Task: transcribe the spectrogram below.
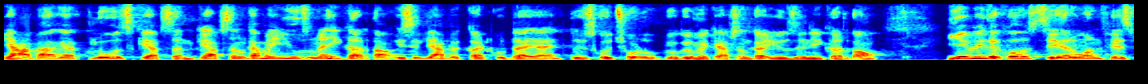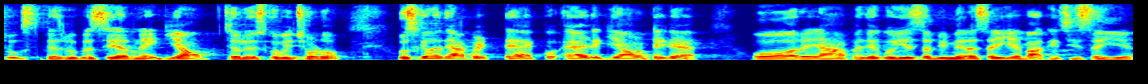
यहाँ पे आ गया क्लोज कैप्शन कैप्शन का मैं यूज़ नहीं करता हूँ, इसलिए यहाँ पे कटकुट आया है तो इसको छोड़ो, क्योंकि मैं कैप्शन का यूज़ ही नहीं करता हूँ। ये भी देखो शेयर वन फेसबुक फेसबुक पे शेयर नहीं किया हूँ, चलो इसको भी छोड़ो। उसके बाद यहाँ पे टैग को ऐड किया हूँ, ठीक है, और यहाँ पे देखो ये सभी मेरा सही है, बाकी चीज़ सही है।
